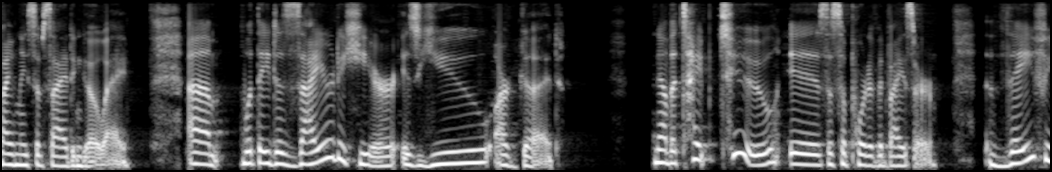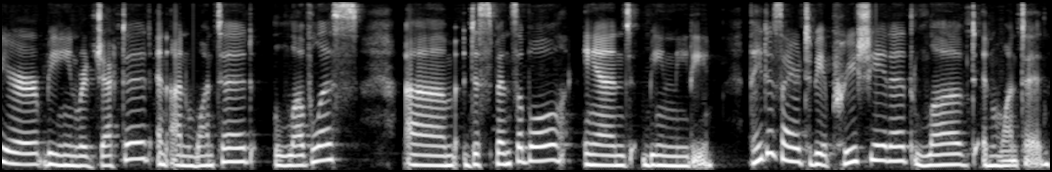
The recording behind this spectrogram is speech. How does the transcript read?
finally subside and go away. Um, what they desire to hear is you are good. Now, the type two is a supportive advisor. They fear being rejected and unwanted, loveless, um, dispensable, and being needy. They desire to be appreciated, loved, and wanted.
